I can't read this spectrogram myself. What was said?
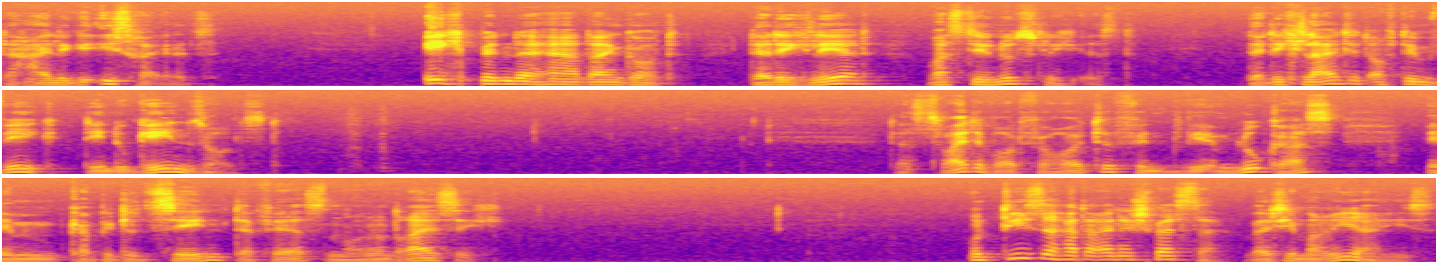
der Heilige Israels. Ich bin der Herr, dein Gott, der dich lehrt, was dir nützlich ist, der dich leitet auf dem Weg, den du gehen sollst. Das zweite Wort für heute finden wir im Lukas im Kapitel 10, der Vers 39. Und diese hatte eine Schwester, welche Maria hieß.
